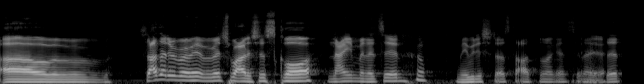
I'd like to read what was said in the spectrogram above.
Um, Zlatan Ibrahimovic managed to score nine minutes in. Maybe they should have started against United.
